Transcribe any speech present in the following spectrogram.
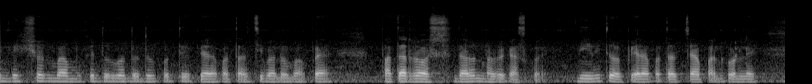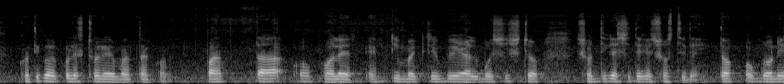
ইনফেকশন বা মুখের দুর্গন্ধ দূর করতে পেয়ারা পাতা চিবানো বা পাতার রস দারুণভাবে কাজ করে। নিয়মিত পেয়ারা পাতার চা পান করলে ক্ষতিকর কোলেস্ট্রলের মাত্রা কমে। পাতা ও ফলের অ্যান্টিমাইক্রোবিয়াল বৈশিষ্ট্য সর্দি, কাশি থেকে স্বস্তি দেয়। ত্বক ও ব্রণের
